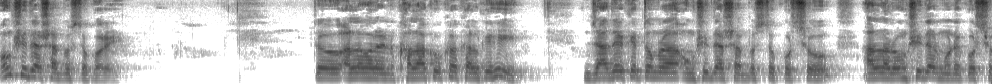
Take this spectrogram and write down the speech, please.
অংশীদার সাব্যস্ত করে। তো আল্লাহ বলেন, খালাকুকা খালকিহি, যাদেরকে তোমরা অংশীদার সাব্যস্ত করছ, আল্লাহর অংশীদার মনে করছ,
